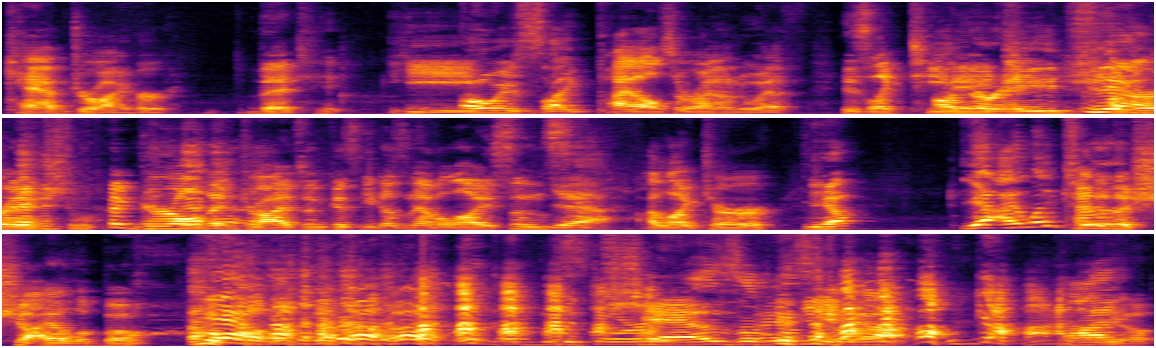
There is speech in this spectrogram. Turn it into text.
cab driver that he- he Always like piles around with? His like teenage underage. Yeah. underage girl that drives him because he doesn't have a license. Yeah. I liked her. Yep. Yeah, I like Kind of the Shia LaBeouf. Yeah. the Chaz. Yeah. Oh God. I,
